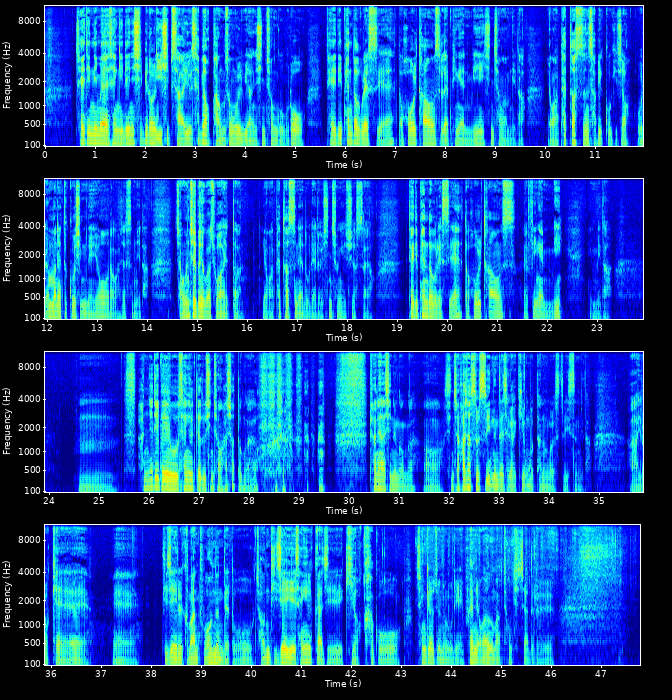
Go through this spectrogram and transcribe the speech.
채디님의 생일인 11월 24일 새벽 방송을 위한 신청곡으로 테디 펜더그레스의 The Whole Town's Laughing at Me 신청합니다. 영화 패터슨 삽입곡이죠. 오랜만에 듣고 싶네요. 라고 하셨습니다. 정은채 배우가 좋아했던 영화 패터슨의 노래를 신청해 주셨어요. 테디 펜더그레스의 The Whole Town's Laughing at Me 입니다. 음, 한예리 배우 생일 때도 신청하셨던가요? 편애하시는 건가? 어, 신청하셨을 수 있는데 제가 기억 못하는 걸 수도 있습니다. 아, 이렇게, 예, DJ를 그만두었는데도 전 DJ의 생일까지 기억하고 챙겨주는 우리 FM 영화 음악 청취자들을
